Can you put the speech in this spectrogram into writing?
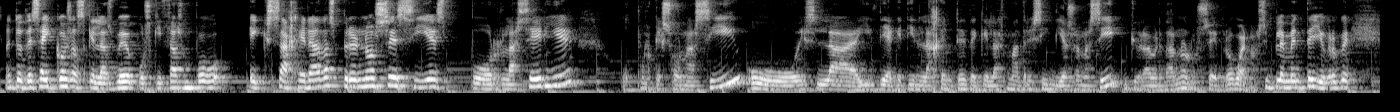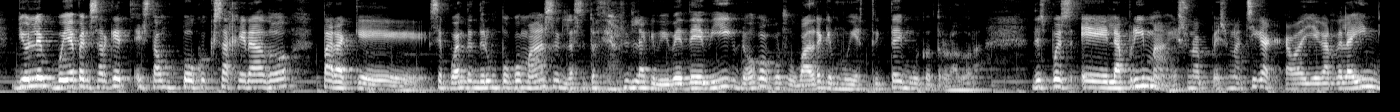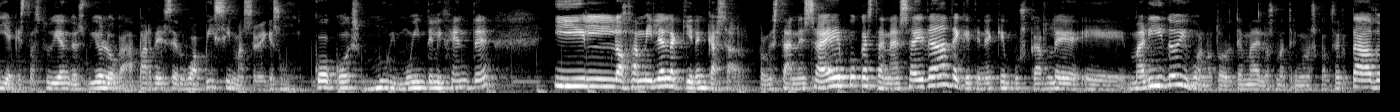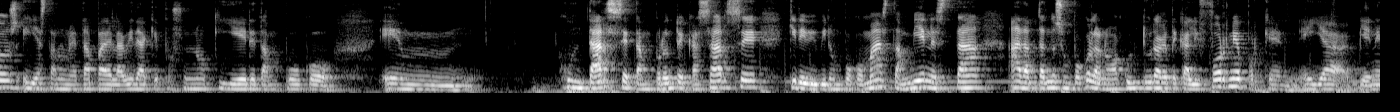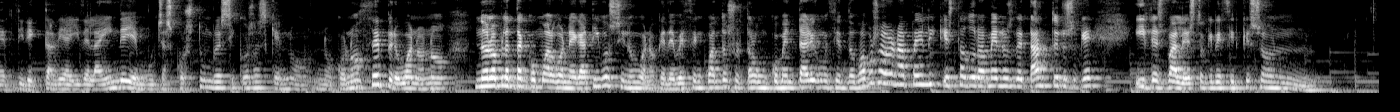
Entonces hay cosas que las veo pues quizás un poco exageradas, pero no sé si es por la serie o porque son así, o es la idea que tiene la gente de que las madres indias son así, yo la verdad no lo sé, pero bueno, simplemente yo creo que yo le voy a pensar que está un poco exagerado para que se pueda entender un poco más en la situación en la que vive Debbie, ¿no? con, su madre que es muy estricta y muy controladora. Después, eh, la prima es una, es una chica que acaba de llegar de la India, que está estudiando, es bióloga, aparte de ser guapísima, se ve que es un coco, es muy, muy inteligente y la familia la quieren casar, porque está en esa época, está en esa edad de que tiene que buscarle eh, marido y bueno, todo el tema de los matrimonios concertados, ella está en una etapa de la vida que pues no quiere tampoco em, juntarse tan pronto y casarse, quiere vivir un poco más, también está adaptándose un poco a la nueva cultura de California, porque ella viene directa de ahí de la India y hay muchas costumbres y cosas que no, conoce, pero bueno, no, no lo plantan como algo negativo, sino bueno, que de vez en cuando suelta algún comentario como diciendo, vamos a ver una peli que esta dura menos de tanto y no sé qué, y dices, vale, esto quiere decir que son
